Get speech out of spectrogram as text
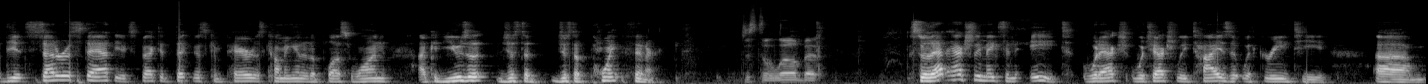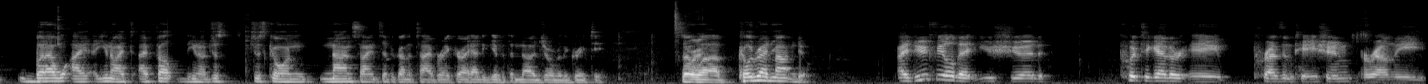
the et cetera stat, the expected thickness compared is coming in at a plus one. I could use it just a just a point thinner. Just a little bit. So that actually makes an eight, which actually ties it with green tea. Um, but I, I, you know, I, I felt, you know, just just going non-scientific on the tiebreaker, I had to give it the nudge over the green tea. So Right. uh, Code Red Mountain Dew. I do feel that you should put together a presentation around the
